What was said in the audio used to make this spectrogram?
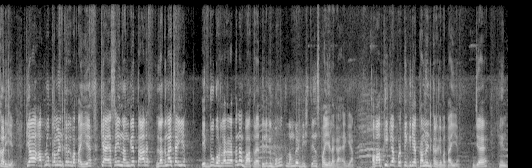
करिए। क्या आप लोग कमेंट करके बताइए, क्या ऐसे ही नंगे तार लगना चाहिए? एक दो घर लग रहा था ना, बात रहती, लेकिन बहुत लंबे डिस्टेंस पर ये लगाया गया। अब आपकी क्या प्रतिक्रिया कमेंट करके बताइए। जय हिंद।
